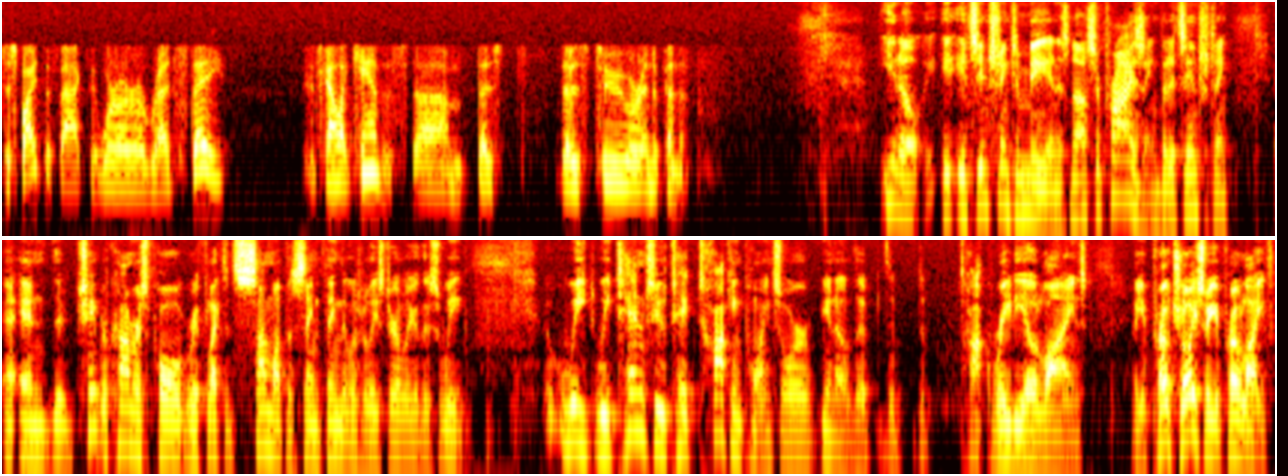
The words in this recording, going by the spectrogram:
despite the fact that we're a red state, it's kind of like Kansas. Um, those those two are independent. You know, it's interesting to me, and it's not surprising, but it's interesting. And the Chamber of Commerce poll reflected somewhat the same thing that was released earlier this week we we tend to take talking points or you know the, the, the talk radio lines. Are you pro-choice or are you pro-life?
